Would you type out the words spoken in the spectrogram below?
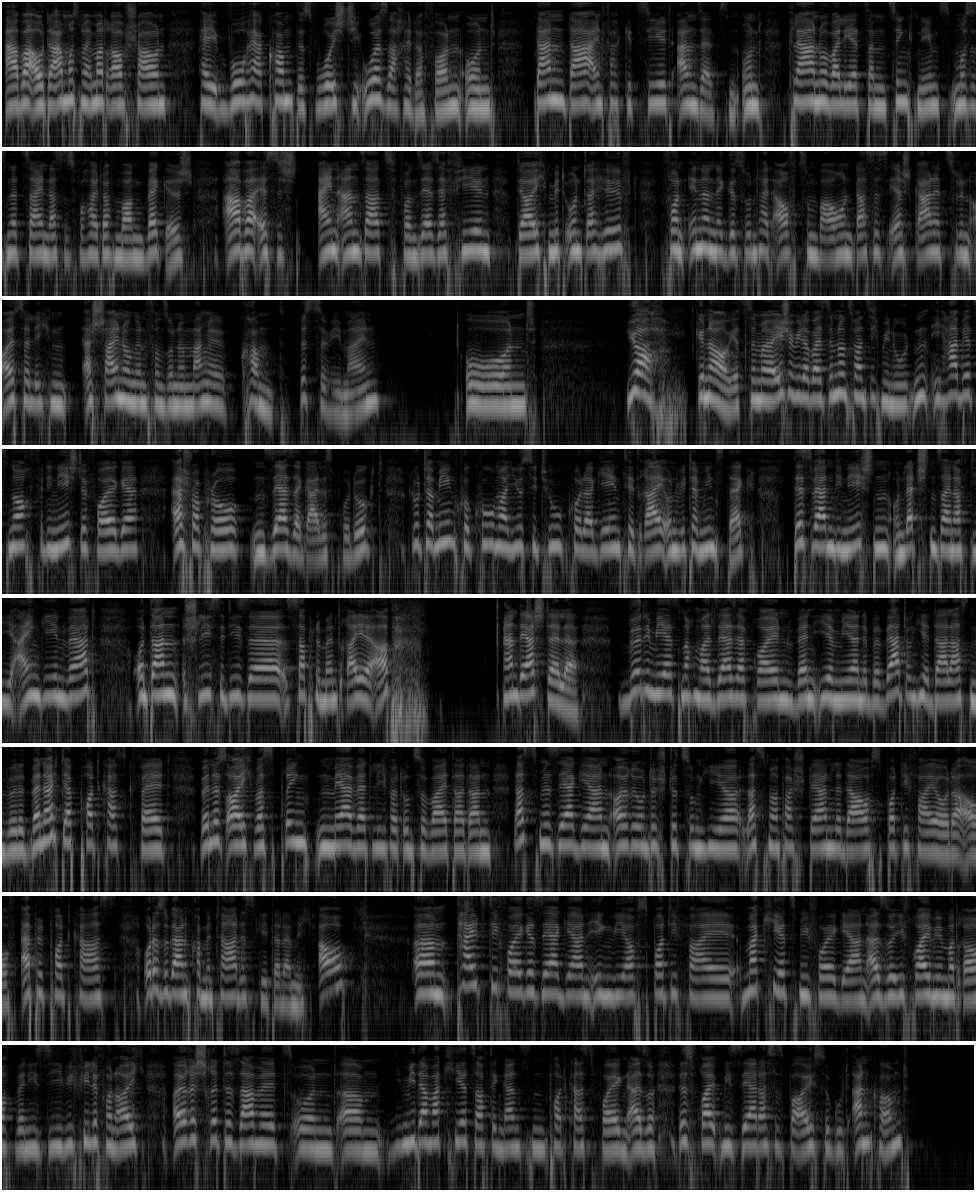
Aber auch da muss man immer drauf schauen, hey, woher kommt es? Wo ist die Ursache davon? Und dann da einfach gezielt ansetzen. Und klar, nur weil ihr jetzt dann Zink nehmt, muss es nicht sein, dass es von heute auf morgen weg ist. Aber es ist ein Ansatz von sehr, sehr vielen, der euch mitunter hilft, von innen eine Gesundheit aufzubauen, dass es erst gar nicht zu den äußerlichen Erscheinungen von so einem Mangel kommt. Wisst ihr, wie ich mein? Und ja, genau. Jetzt sind wir eh schon wieder bei 27 Minuten. Ich habe jetzt noch für die nächste Folge Ashra Pro ein sehr, sehr geiles Produkt. Glutamin, Kurkuma, UC2, Kollagen, T3 und Vitaminstack. Das werden die nächsten und letzten sein, auf die ich eingehen werde. Und dann schließe diese Supplement-Reihe ab. An der Stelle würde mir jetzt nochmal sehr, sehr freuen, wenn ihr mir eine Bewertung hier dalassen würdet. Wenn euch der Podcast gefällt, wenn es euch was bringt, einen Mehrwert liefert und so weiter, dann lasst mir sehr gern eure Unterstützung hier. Lasst mal ein paar Sterne da auf Spotify oder auf Apple Podcasts oder sogar einen Kommentar, das geht da nämlich auch. Ähm, teilt die Folge sehr gern irgendwie auf Spotify, markiert's mir voll gern. Also ich freue mich immer drauf, wenn ich sehe, wie viele von euch eure Schritte sammelt und ähm, mir da markiert's auf den ganzen Podcast-Folgen. Also das freut mich sehr, dass es bei euch so gut ankommt.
